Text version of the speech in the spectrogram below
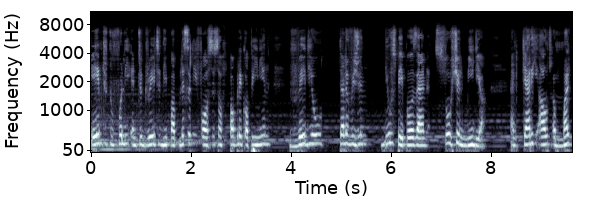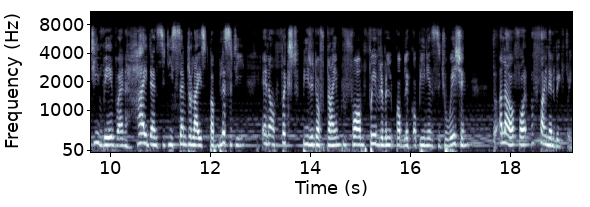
aimed to fully integrate the publicity forces of public opinion, radio, television, newspapers, and social media and carry out a multi-wave and high-density centralized publicity in a fixed period of time to form favorable public opinion situation to allow for a final victory.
